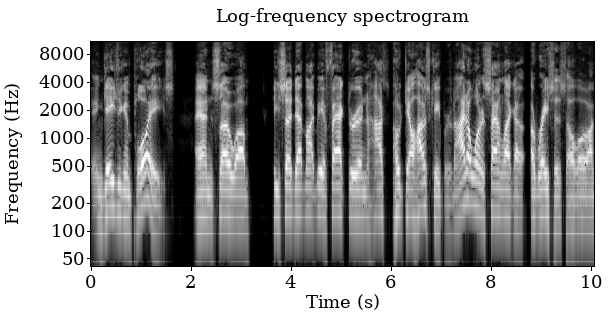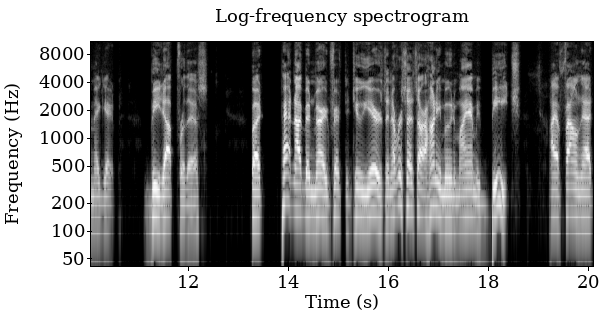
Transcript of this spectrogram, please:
engaging employees. And so um, he said that might be a factor in hotel housekeepers. Now, I don't want to sound like a, a racist, although I may get beat up for this, but Pat and I have been married 52 years, and ever since our honeymoon in Miami Beach, I have found that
